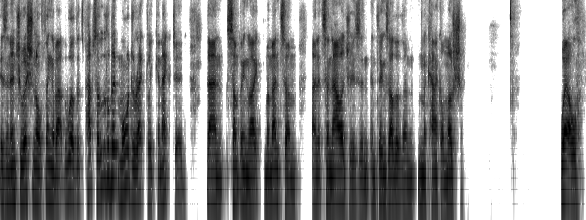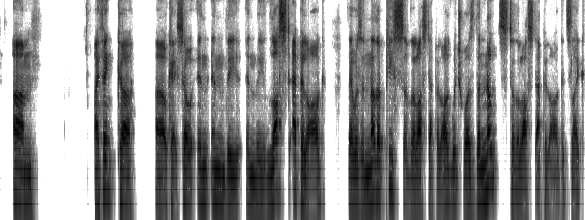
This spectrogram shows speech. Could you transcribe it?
is an intuitional thing about the world that's perhaps a little bit more directly connected than something like momentum and its analogies in, in things other than mechanical motion. Well, um, I think uh, uh, okay. So in in the in the lost epilogue, there was another piece of the lost epilogue, which was the notes to the lost epilogue. It's like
